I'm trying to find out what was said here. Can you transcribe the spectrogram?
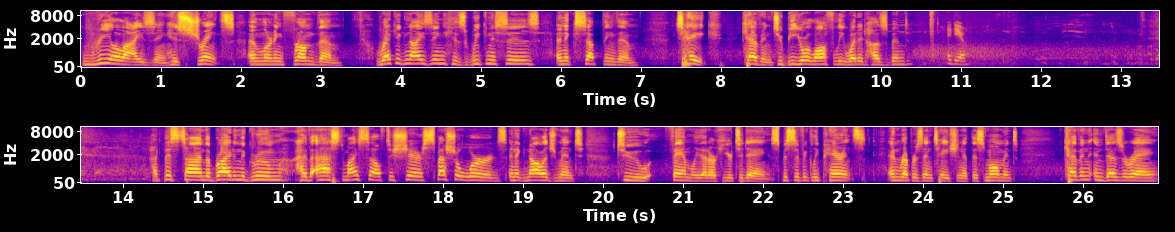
realizing his strengths and learning from them, recognizing his weaknesses and accepting them, take Kevin to be your lawfully wedded husband? I do. At this time, the bride and the groom have asked myself to share special words in acknowledgement to family that are here today, specifically parents and representation at this moment. Kevin and Desiree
